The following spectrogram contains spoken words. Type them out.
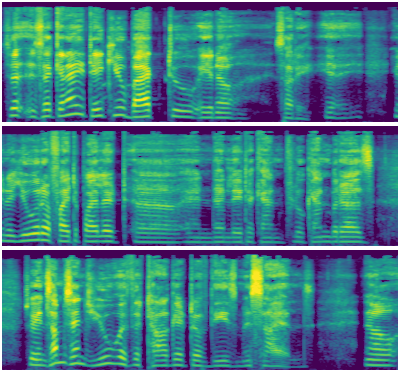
So, so can I take you back to you know? Sorry, you know, you were a fighter pilot uh, and then later can flew Canberras. So, in some sense, you were the target of these missiles. Now,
